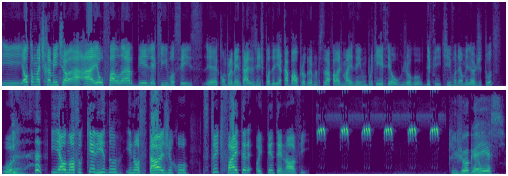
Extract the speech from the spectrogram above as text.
E automaticamente, a, a- eu falar dele aqui, vocês é, complementares, a gente poderia acabar o programa, não precisava falar de mais nenhum, porque esse é o jogo definitivo, né? O melhor de todos. O- e é o nosso querido e nostálgico Street Fighter 89. Que jogo é esse?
